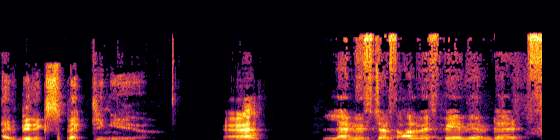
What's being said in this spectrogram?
I've been expecting you. Eh? Lannisters always pay their debts.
